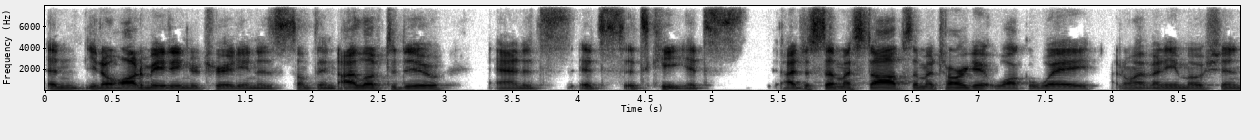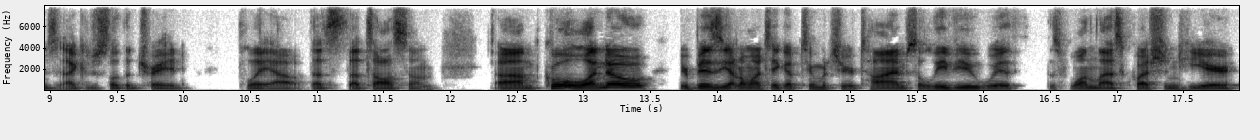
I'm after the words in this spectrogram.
and you know, automating your trading is something I love to do, and it's it's it's key. It's I just set my stop, set my target, walk away. I don't have any emotions. I can just let the trade play out. That's that's awesome. Um, cool. Well, I know you're busy. I don't want to take up too much of your time, so I'll leave you with this one last question here.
